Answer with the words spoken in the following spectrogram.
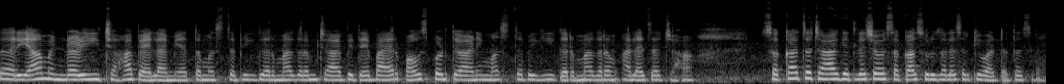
तर या मंडळी चहा प्यायला मी आता मस्तपैकी गरमागरम चहा पिते. बाहेर पाऊस पडतोय आणि मस्तपैकी गरमागरम आल्याचा चहा. सकाळचा चहा घेतल्याशिवाय सकाळ सुरू झाल्यासारखी वाटतच नाही.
